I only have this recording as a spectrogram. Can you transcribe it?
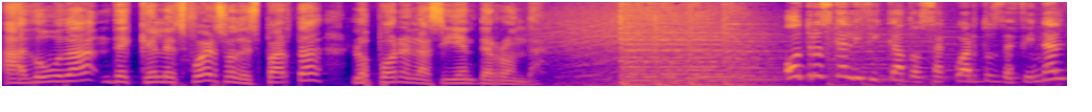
a duda de que el esfuerzo de Esparta lo pone en la siguiente ronda. Otros calificados a cuartos de final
